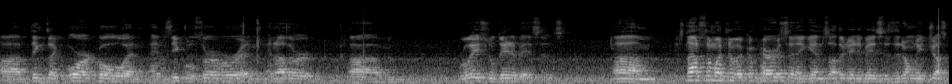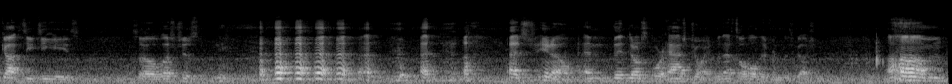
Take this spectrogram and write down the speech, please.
uh, things like Oracle and, and SQL Server and, and other um, relational databases. Um, it's not so much of a comparison against other databases that only just got CTEs. So let's just, that's, you know, and they don't support hash join, but that's a whole different discussion. Um,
